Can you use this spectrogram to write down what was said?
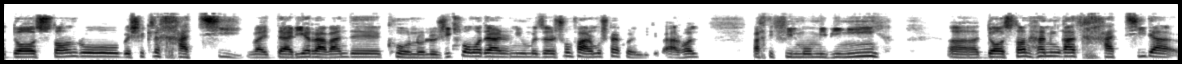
داستان رو به شکل خطی و در یه روند کرونولوژیک با ما در میون بذاره. چون فراموش نکنید دیگه. به حال وقتی فیلم رو می‌بینی داستان همینقدر خطی در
